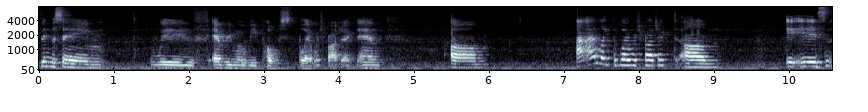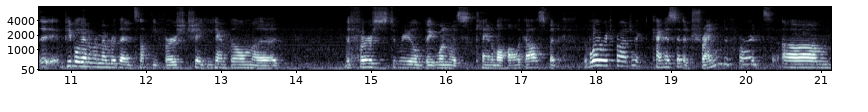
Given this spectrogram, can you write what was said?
Been the same with every movie post Blair Witch Project, and um, I, I like the Blair Witch Project. Um, it, it's uh, people got to remember that it's not the first shaky cam film. Uh, the first real big one was Cannibal Holocaust, but the Blair Witch Project kind of set a trend for it. Um,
